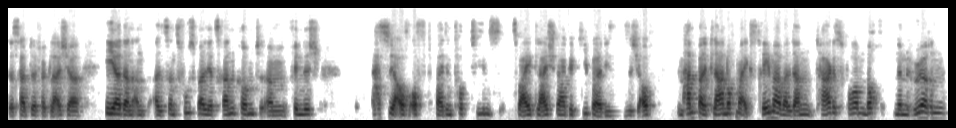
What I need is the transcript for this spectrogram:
deshalb der Vergleich ja eher dann an, als ans Fußball jetzt rankommt, ähm, finde ich, hast du ja auch oft bei den Top-Teams zwei gleich starke Keeper, die sich auch im Handball klar nochmal extremer, weil dann Tagesform noch einen höheren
